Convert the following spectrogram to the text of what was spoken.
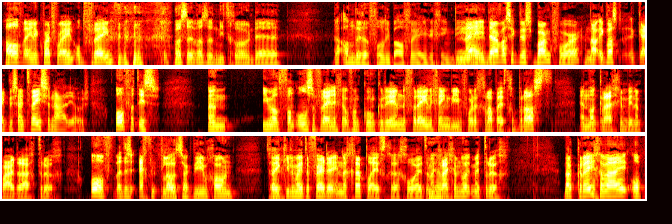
half één en kwart voor één ontvreemd. Was het, was het niet gewoon de, de andere volleybalvereniging? Die, nee, eh, daar net- was ik dus bang voor. Nou, ik was. Kijk, er zijn twee scenario's. Of het is een, iemand van onze vereniging of een concurrerende vereniging die hem voor de grap heeft gebrast. En dan krijg je hem binnen een paar dagen terug. Of het is echt een klootzak die hem gewoon twee Ja. kilometer verder in de greppel heeft gegooid. En dan Ja. krijg je hem nooit meer terug. Nou kregen wij op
